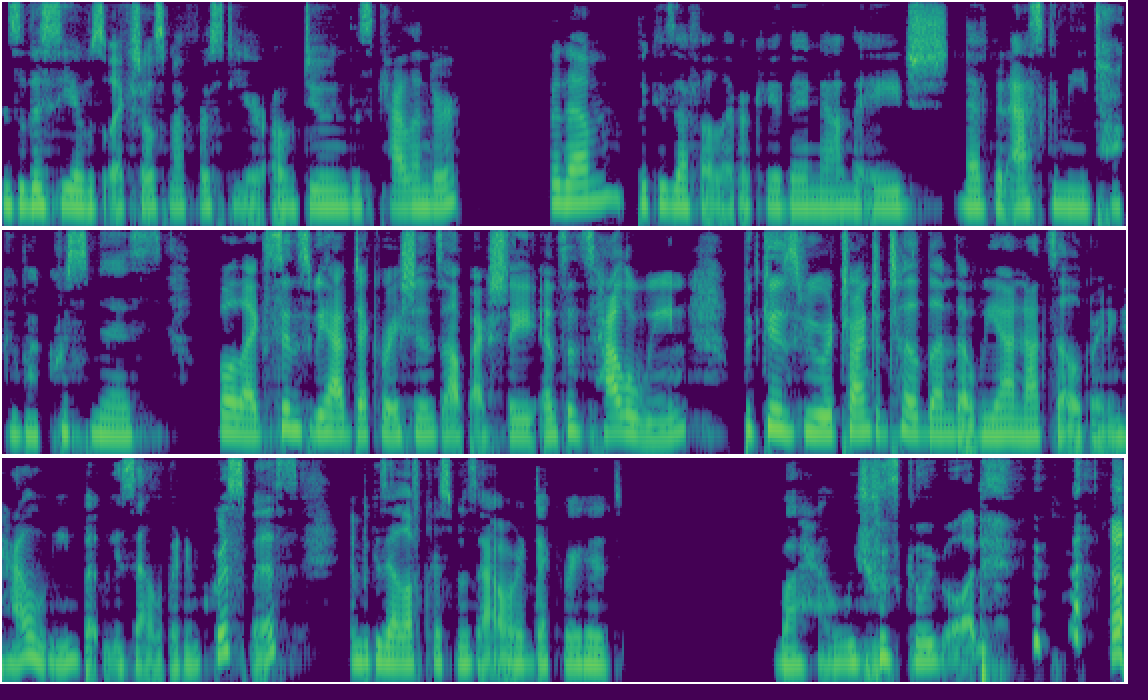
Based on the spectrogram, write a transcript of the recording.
and so this year was actually also my first year of doing this calendar for them because I felt like okay, they're now in the age they've been asking me talking about Christmas. Well, like since we have decorations up actually, and since Halloween, because we were trying to tell them that we are not celebrating Halloween, but we are celebrating Christmas. And because I love Christmas, I already decorated while Halloween was going on.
